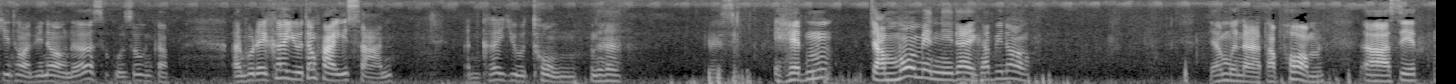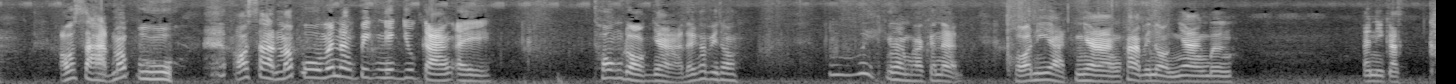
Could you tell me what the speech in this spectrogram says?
คิดหอดพี่น้องเด้อสุขุสุขกับ อันผู้ใดเคยอยู่ทั้งภาคอีสาน อันเคยอยู่ทงนะ เห็นจำโมเมนต์นี้ได้ครับพี่น้อง เดี๋ยวมือหนาถ้าพร้อมอ่าสิเอาศาสตร์มาปู เอาศาสตร์มาปูมานั่งปิกนิกอยู่กลางไอ้ทงดอกหญ้าเด้อครับพี่น้องอุ้ยงามค่ะขนาด ขออนุญาตยางพาพี่น้องยางเบิงอันนี้ก็ค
